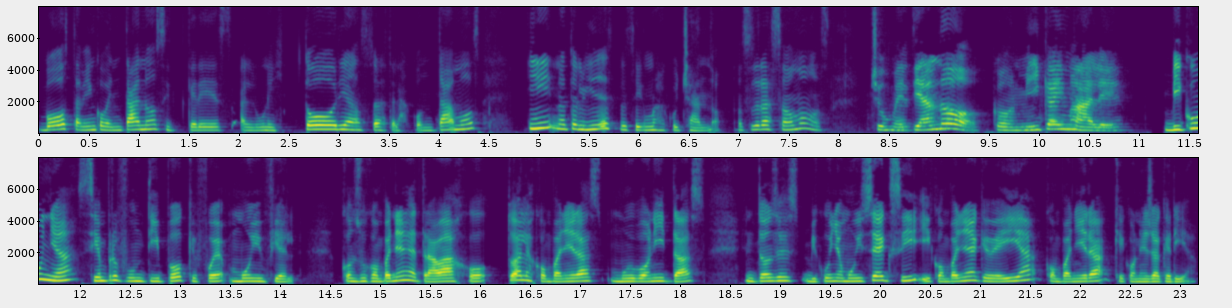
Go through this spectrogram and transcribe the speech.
Vos también comentanos si querés alguna historia, nosotras te las contamos. Y no te olvides de seguirnos escuchando. Nosotras somos Chusmeteando con Mica y Male. Vicuña siempre fue un tipo que fue muy infiel. Con sus compañeras de trabajo, todas las compañeras muy bonitas, entonces Vicuña muy sexy y compañera que veía, compañera que con ella quería.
